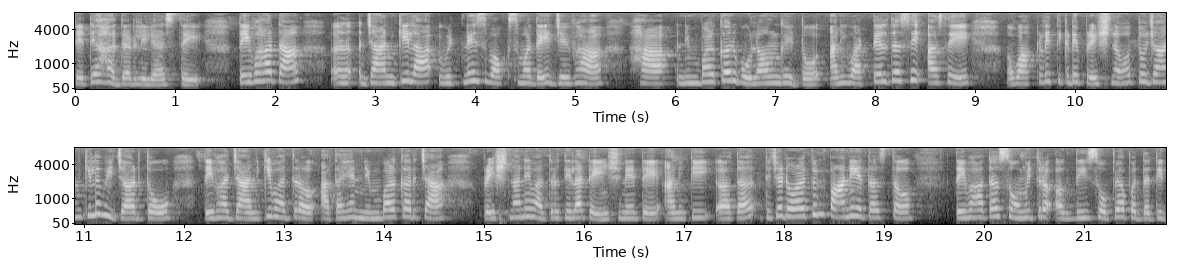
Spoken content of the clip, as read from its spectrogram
तेथे हादरलेली असते. तेव्हा आता जानकीला विटनेस बॉक्समध्ये जेव्हा हा निंबाळकर बोलावून घेतो आणि वाटेल तसे असे वाकडे तिकडे प्रश्न तो जानकीला विचारतो. तेव्हा जानकी मात्र आता ह्या निंबाळकरच्या प्रश्नाने मात्र तिला टेन्शन येते आणि ती आता तिच्या डोळ्यातून पाणी येत असतं. तेव्हा आता सौमित्र अगदी सोप्या पद्धतीत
